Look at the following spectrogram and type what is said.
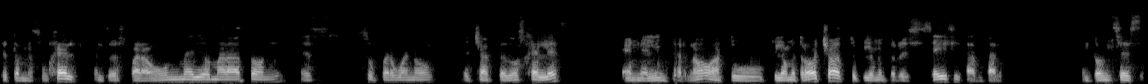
te tomes un gel. Entonces, para un medio maratón es súper bueno echarte dos geles en el Inter, ¿no? A tu kilómetro 8, a tu kilómetro 16 y tan, tan. Entonces,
